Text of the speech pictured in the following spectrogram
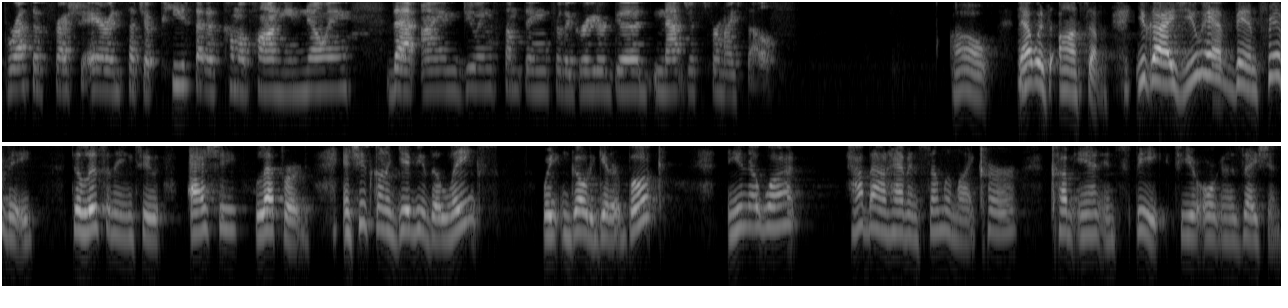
breath of fresh air and such a peace that has come upon me, knowing that I am doing something for the greater good, not just for myself. Oh, that was awesome. You guys, you have been privy to listening to Ashy Leppert, and she's going to give you the links where you can go to get her book you know what? How about having someone like her come in and speak to your organization?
